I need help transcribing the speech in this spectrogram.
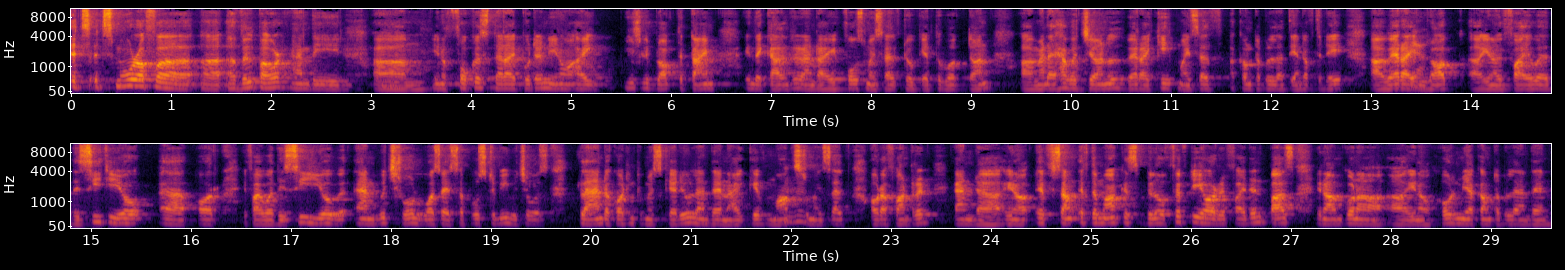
it's it's more of a, a, willpower and the mm-hmm. um, you know focus that I put in. You know, I usually block the time in the calendar and I force myself to get the work done. Um, and I have a journal where I keep myself accountable at the end of the day, uh, where I yeah. log, uh, you know, if I were the CTO uh, or if I were the CEO and which role was I supposed to be, which was planned according to my schedule. And then I give marks mm-hmm. to myself out of 100. And, uh, you know, if some, if the mark is below 50 or if I didn't pass, you know, I'm going to, uh, you know, hold me accountable. And then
